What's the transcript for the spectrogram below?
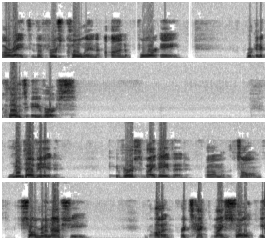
all right the first colon on 4a we're going to quote a verse. Li David, a verse by David from Psalms. Shamra nafshi, God, protect my soul, ki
